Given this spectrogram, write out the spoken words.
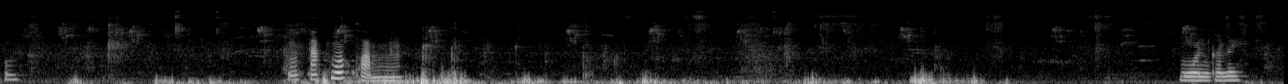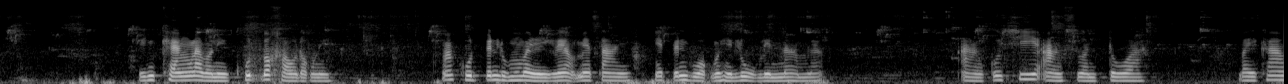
โอ้หัวซักหัวขวำมวนเขาเลยเห็นแข็งแล้ววันนี้ คุดว่เขาดอกนี่มาขุดเป็นหลุมไว้อีกแล้ว แม่ตายเฮ็ดเป็นบวกไว้ให้ลูกเล่นน้ำแล้ว อ่างกุชชี่อ่างส่วนตัว ใบข้าว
